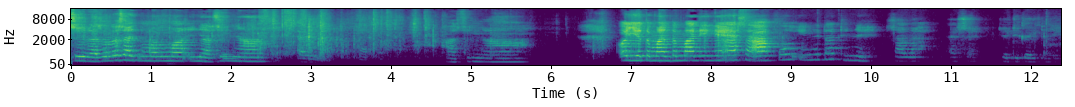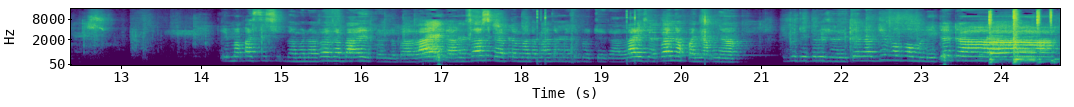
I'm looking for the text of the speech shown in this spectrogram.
sudah selesai teman-teman ini hasilnya. Hasilnya. Oh iya teman-teman ini es aku ini tadi nih salah es jadi kayak gini es terima kasih sudah menonton sampai akhir. Jangan lupa like dan subscribe teman-teman sampai sebut juta like sebanyak-banyaknya ikuti terus dari channel Jiva Family dadah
